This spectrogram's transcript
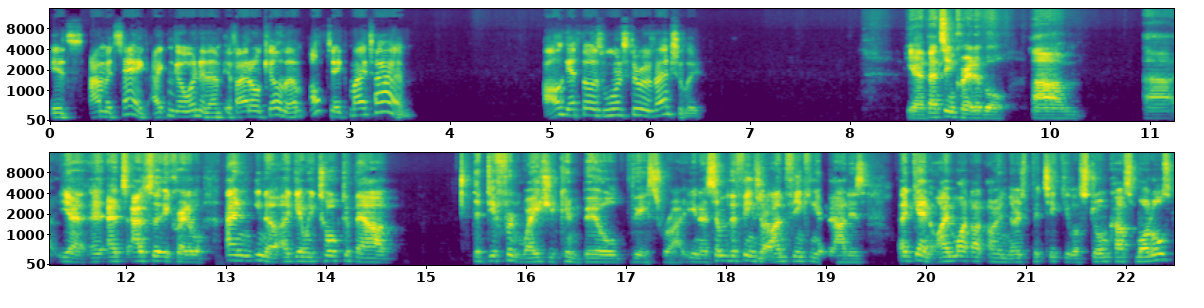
It's I'm a tank. I can go into them. If I don't kill them, I'll take my time. I'll get those wounds through eventually. Yeah, that's incredible. Um, uh, yeah, it's absolutely incredible. And you know, again, we talked about the different ways you can build this, right? You know, some of the things yeah. that I'm thinking about is again, I might not own those particular Stormcast models,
